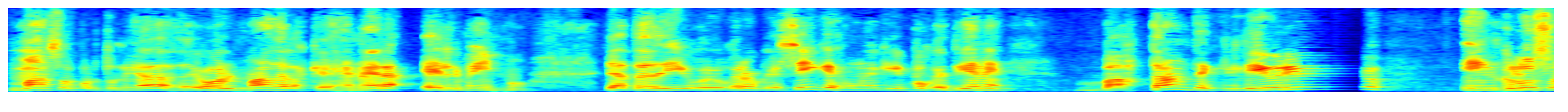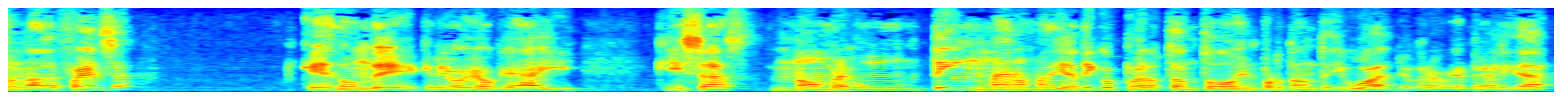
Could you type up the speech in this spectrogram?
más oportunidades de gol, más de las que genera él mismo. Ya te digo, yo creo que sí, que es un equipo que tiene bastante equilibrio, incluso en la defensa, que es donde creo yo que hay quizás nombres un team menos mediáticos, pero están todos importantes igual. Yo creo que en realidad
